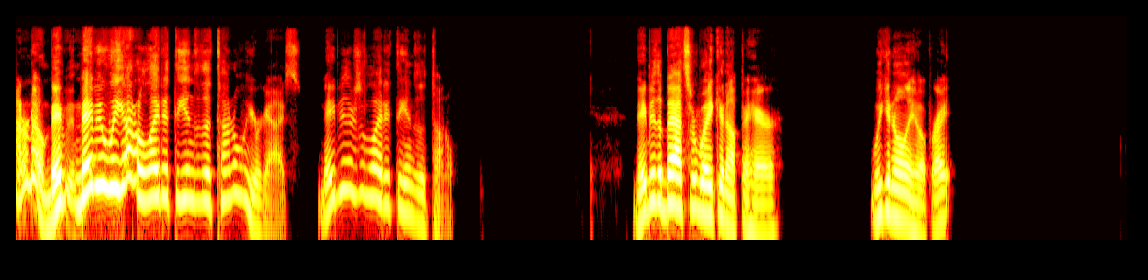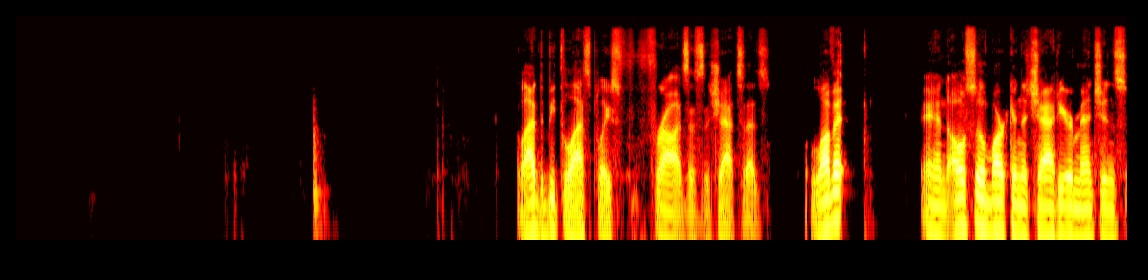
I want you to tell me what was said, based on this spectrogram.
I don't know. Maybe maybe we got a light at the end of the tunnel here, guys. Maybe there's a light at the end of the tunnel. Maybe the bats are waking up a hair. We can only hope, right? Glad to beat the last place frauds, as the chat says. Love it. And also, Mark in the chat here mentions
